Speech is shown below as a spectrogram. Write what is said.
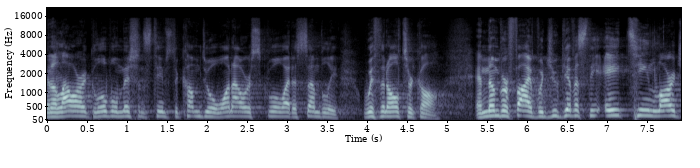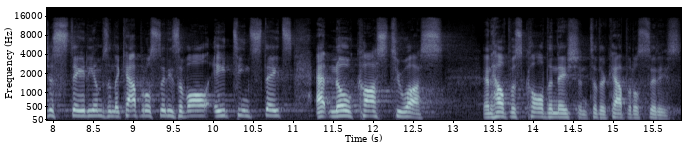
and allow our global missions teams to come to a one hour school wide assembly with an altar call? And number five, would you give us the 18 largest stadiums in the capital cities of all 18 states at no cost to us and help us call the nation to their capital cities?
